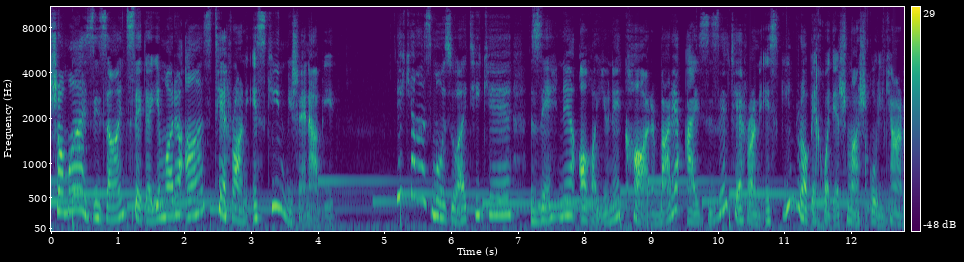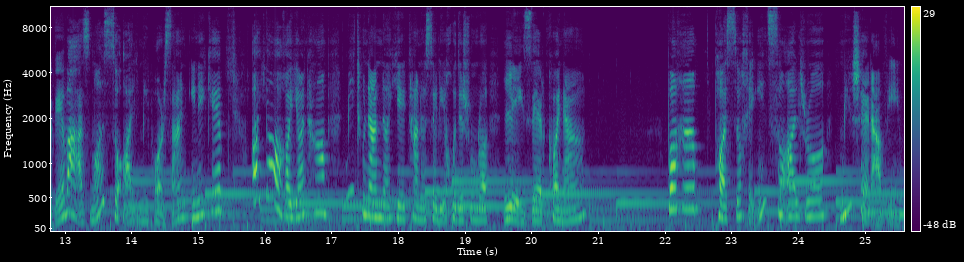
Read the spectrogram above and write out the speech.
شما عزیزان صدای ما را از تهران اسکین میشنوید یکی از موضوعاتی که ذهن آقایون کاربر عزیز تهران اسکین را به خودش مشغول کرده و از ما سوال می‌پرسن اینه که آیا آقایان هم می‌تونن ناحیه تناسلی خودشون را لیزر کنن؟ با هم پاسخ این سوال رو میشنویم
